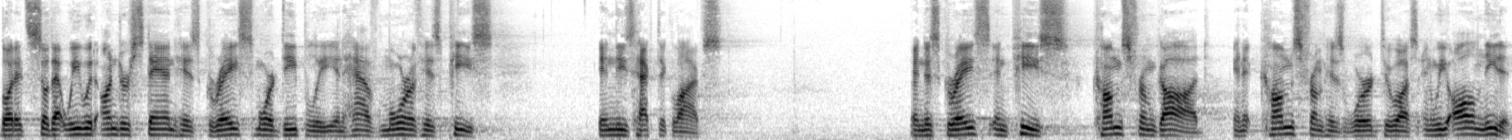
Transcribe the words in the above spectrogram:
but it's so that we would understand his grace more deeply and have more of his peace in these hectic lives. And this grace and peace comes from God and it comes from his word to us, and we all need it.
